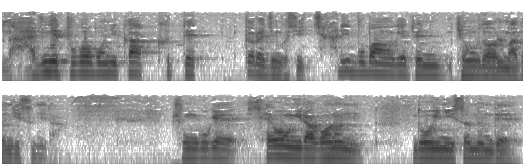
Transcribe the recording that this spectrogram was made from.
나중에 두고 보니까 그때 떨어진 것이 차리 무방하게 된 경우도 얼마든지 있습니다. 중국에 세옹이라고 하는 노인이 있었는데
